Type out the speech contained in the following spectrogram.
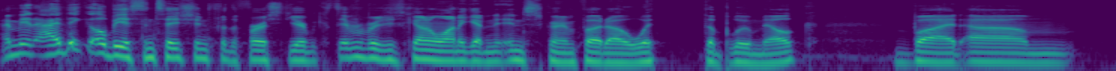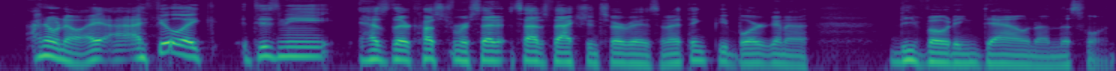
I mean, I think it'll be a sensation for the first year because everybody's going to want to get an Instagram photo with the blue milk, but um, I don't know. I I feel like Disney has their customer satisfaction surveys, and I think people are gonna be voting down on this one.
